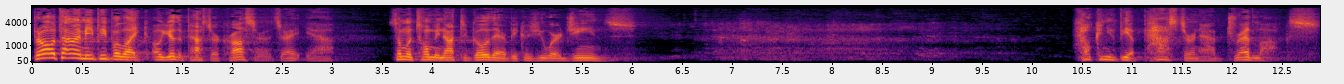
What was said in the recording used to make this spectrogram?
But all the time I meet people like, oh, you're the pastor of Crossroads, right? Yeah. Someone told me not to go there because you wear jeans. How can you be a pastor and have dreadlocks?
